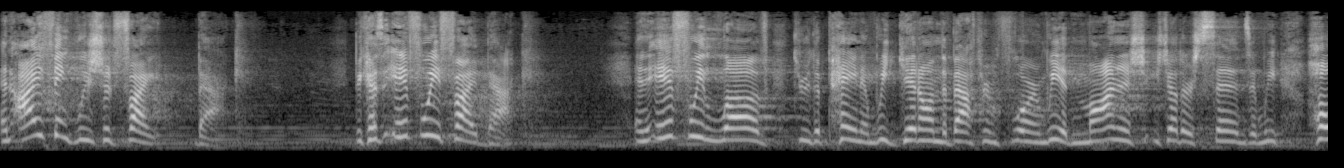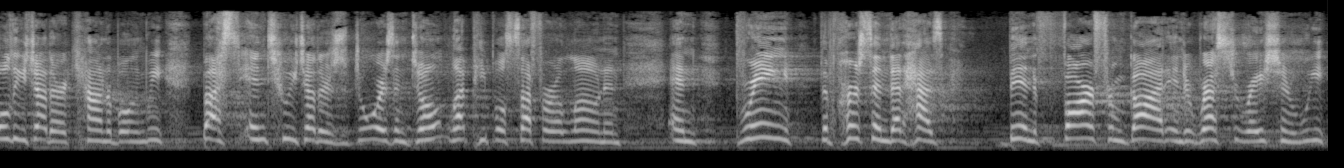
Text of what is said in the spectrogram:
And I think we should fight back. Because if we fight back, and if we love through the pain and we get on the bathroom floor and we admonish each other's sins and we hold each other accountable and we bust into each other's doors and don't let people suffer alone and, and bring the person that has been far from God into restoration, we,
